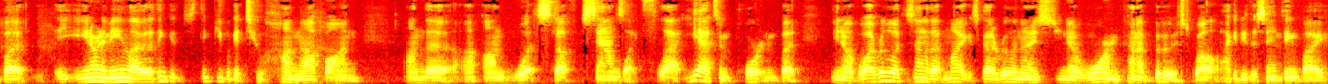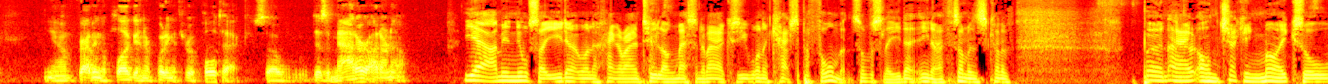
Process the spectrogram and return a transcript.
But you know what I mean? Like, I think I think people get too hung up on on the uh, on what stuff sounds like flat. Yeah, it's important, but you know, well, I really like the sound of that mic. It's got a really nice, you know, warm kind of boost. Well, I could do the same thing by, you know, grabbing a plug-in or putting it through a Pultec. So does it matter? I don't know. Yeah, I mean, also you don't want to hang around too long messing about because you want to catch the performance. Obviously, you. You know, if someone's kind of burnt out on checking mics or,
